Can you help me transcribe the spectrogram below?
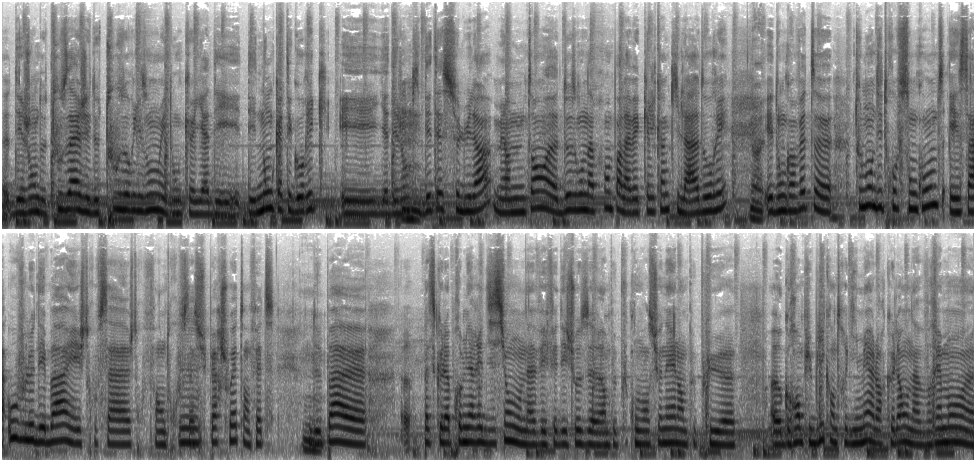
euh, des gens de tous âges et de tous horizons et donc euh, il y a des, des noms catégoriques et il y a des gens Mhm. qui détestent celui-là mais en même temps deux secondes après on parle avec quelqu'un qui l'a adoré Ouais. et donc en fait tout le monde y trouve son compte et ça ouvre le débat et je trouve ça je trouve enfin, on trouve ça Mhm. super chouette en fait de pas parce que la première édition on avait fait des choses euh, un peu plus conventionnelles un peu plus euh, euh, grand public entre guillemets alors que là on a vraiment euh,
